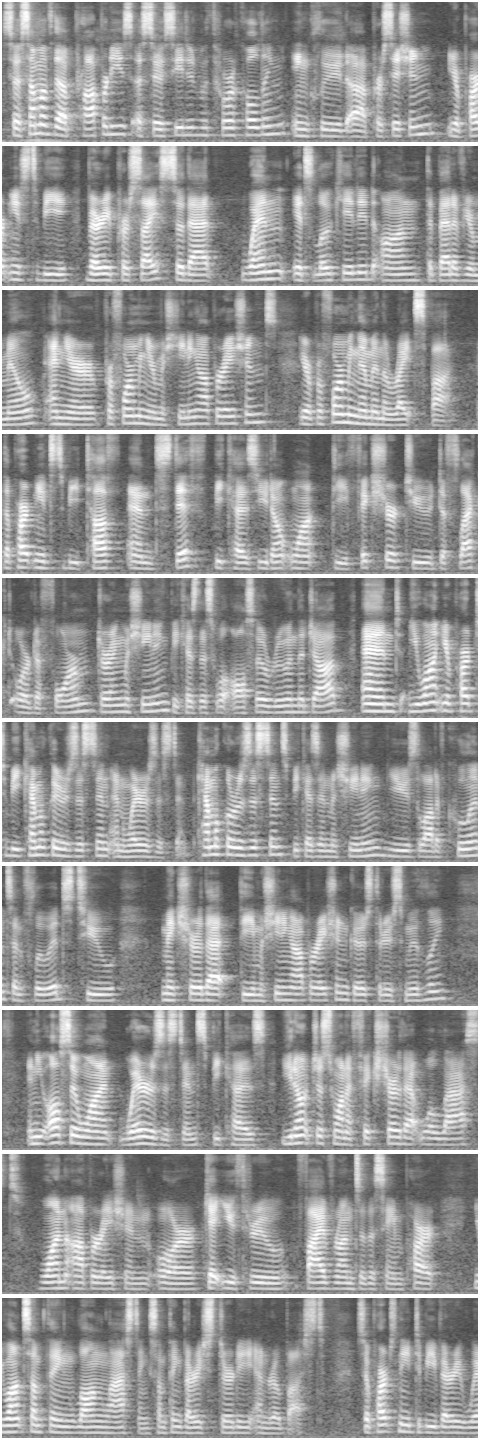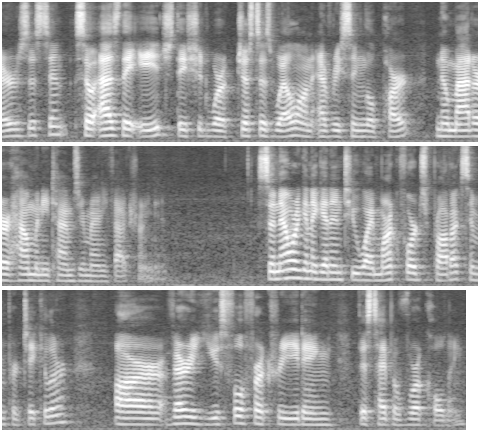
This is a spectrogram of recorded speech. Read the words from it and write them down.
So some of the properties associated with work holding include uh, precision. Your part needs to be very precise so that when it's located on the bed of your mill and you're performing your machining operations, you're performing them in the right spot. The part needs to be tough and stiff because you don't want the fixture to deflect or deform during machining because this will also ruin the job. And you want your part to be chemically resistant and wear resistant. Chemical resistance because in machining you use a lot of coolants and fluids to make sure that the machining operation goes through smoothly. And you also want wear resistance because you don't just want a fixture that will last one operation or get you through five runs of the same part. You want something long lasting, something very sturdy and robust. So parts need to be very wear resistant. So as they age, they should work just as well on every single part, no matter how many times you're manufacturing it. So now we're going to get into why Markforged products in particular are very useful for creating this type of work holding.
